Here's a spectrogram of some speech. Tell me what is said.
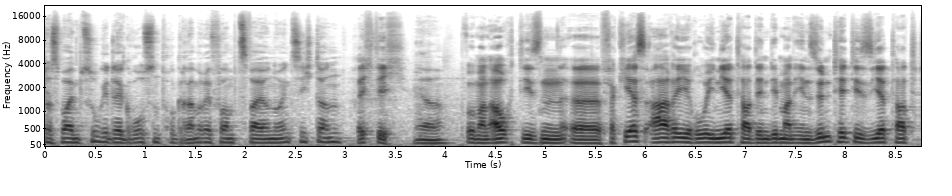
Das war im Zuge der großen Programmreform 92 dann. Richtig. Ja. Wo man auch diesen äh, Verkehrsari ruiniert hat, indem man ihn synthetisiert hat.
